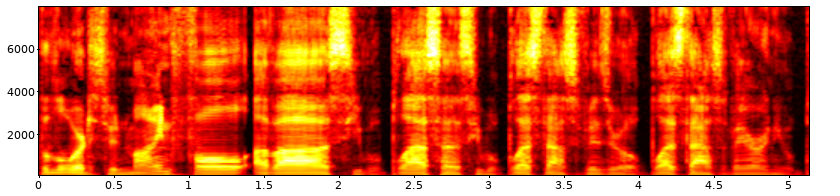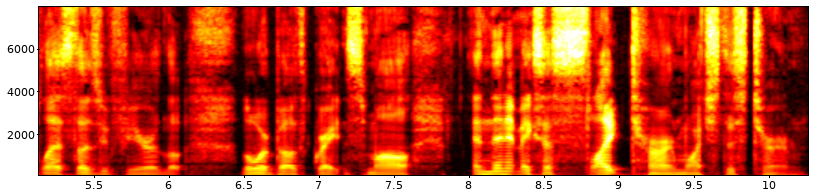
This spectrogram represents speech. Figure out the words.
The Lord has been mindful of us. He will bless us. He will bless the house of Israel, bless the house of Aaron. He will bless those who fear the Lord, both great and small. And then it makes a slight turn. Watch this turn.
